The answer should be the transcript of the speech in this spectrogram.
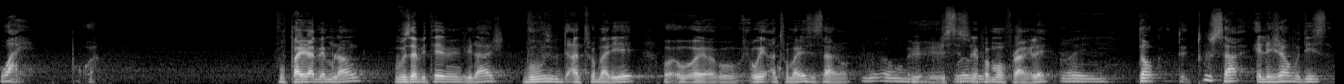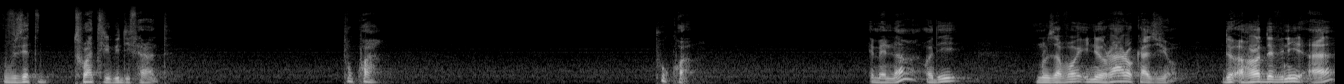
Why? Pourquoi? Vous parlez la même langue, vous habitez le même village, vous vous entremariez. Oui, entremariez, c'est ça, non? Euh, Ce n'est pas mon franglais. Oui. Donc, tout ça, et les gens vous disent, vous êtes trois tribus différentes. Pourquoi? Pourquoi? Et maintenant, on dit, nous avons une rare occasion de redevenir un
